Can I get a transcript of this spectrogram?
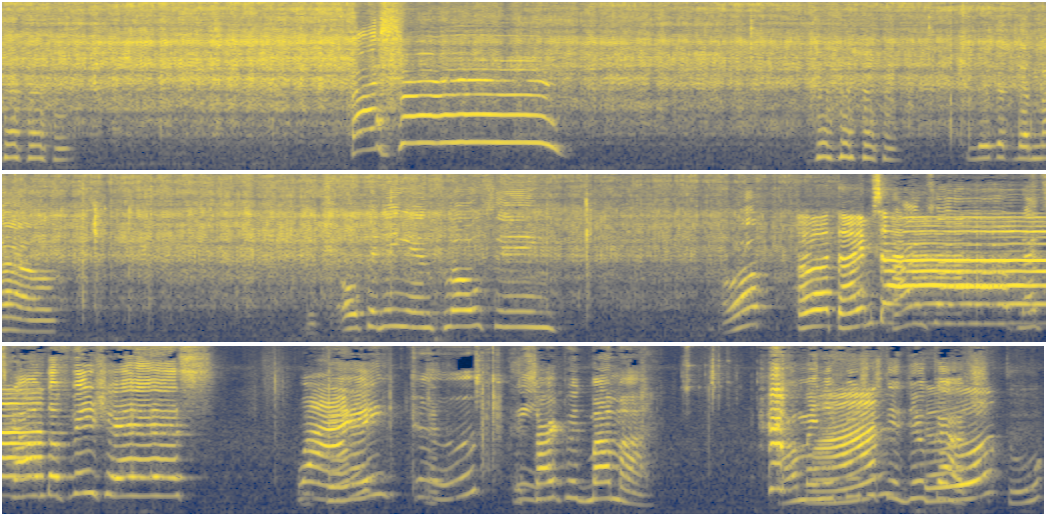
Faster! Look at the mouth. It's opening and closing. Up, Oh, time's up! time's up! Let's count the fishes! One, Okay. two, Let's three. start with Mama. How many One, fishes did you two. catch? Two.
